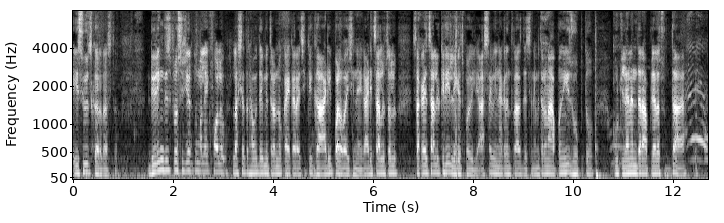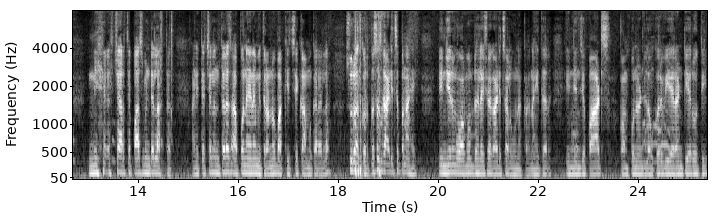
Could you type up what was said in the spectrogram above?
इस्यूज करत असतं. ड्युरिंग दिस प्रोसिजर तुम्हाला एक फॉलो लक्षात राहू दे मित्रांनो काय करायची की गाडी पळवायची नाही. गाडी चालू चालू सकाळी चालू केली लगेच पळवली. असा विनाकारण त्रास द्यायचा नाही. मित्रांनो आपणही झोपतो. उठल्यानंतर आपल्याला सुद्धा चार ते पाच मिनिटं लागतात. आणि त्याच्यानंतरच आपण आहे ना मित्रांनो बाकीचे काम करायला सुरुवात करतो तसंच गाडीचं पण आहे. इंजिन वॉर्मअप झाल्याशिवाय गाडी चालवू नका. नाहीतर इंजिनचे पार्ट्स कॉम्पोनंट लवकर विअर अँड टिअर होतील.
